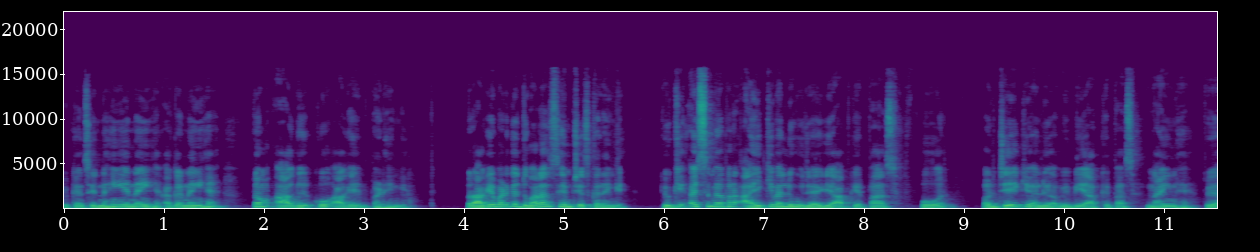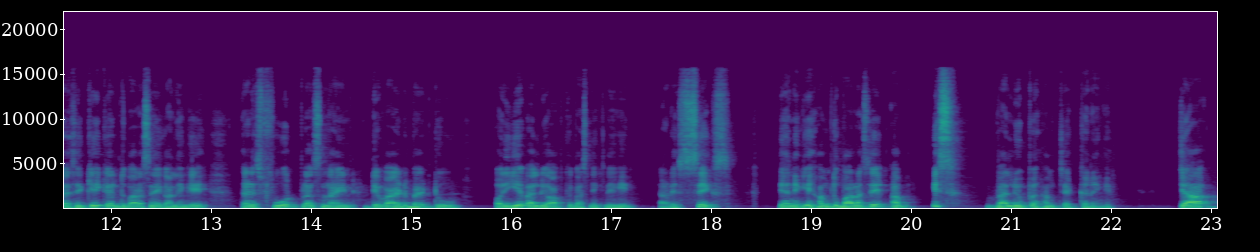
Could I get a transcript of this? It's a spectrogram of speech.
यू कैन सी नहीं, ये नहीं है। अगर नहीं है तो हम आगे को आगे बढ़ेंगे। और आगे बढ़ के दोबारा से सेम चीज़ करेंगे। क्योंकि इस समय पर आई की वैल्यू हो जाएगी आपके पास फोर और जे की वैल्यू अभी भी आपके पास नाइन है। तो ऐसे के की दोबारा से निकालेंगे। That is four plus nine divide by two और ये वैल्यू आपके पास निकलेगी। दैट इज़ सिक्स यानी कि हम दोबारा से अब इस वैल्यू पर हम चेक करेंगे। क्या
